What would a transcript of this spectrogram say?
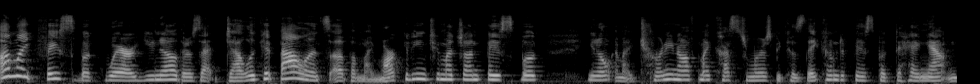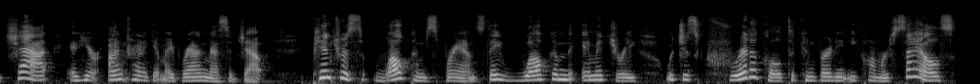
Unlike Facebook, where you know there's that delicate balance of am I marketing too much on Facebook? You know, am I turning off my customers because they come to Facebook to hang out and chat? And here I'm trying to get my brand message out. Pinterest welcomes brands. They welcome the imagery, which is critical to converting e commerce sales.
